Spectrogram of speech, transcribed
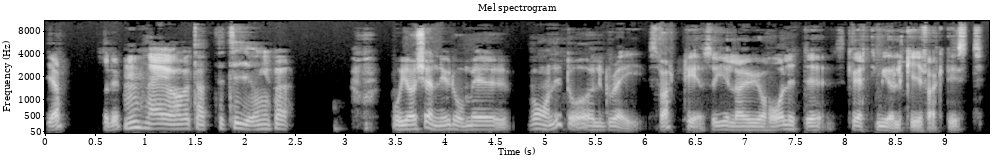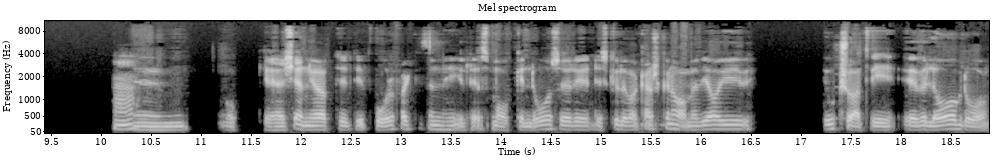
ja, så det. Mm, nej, jag har väl tagit tio ungefär. Och jag känner ju då med vanligt då Earl Grey, svart te, så gillar jag ju att ha lite skvätt mjölk i faktiskt. Mm. Ehm, och här känner jag att det, det får faktiskt en hel del smak ändå, så det, det skulle man kanske kunna ha. Men vi har ju gjort så att vi överlag då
